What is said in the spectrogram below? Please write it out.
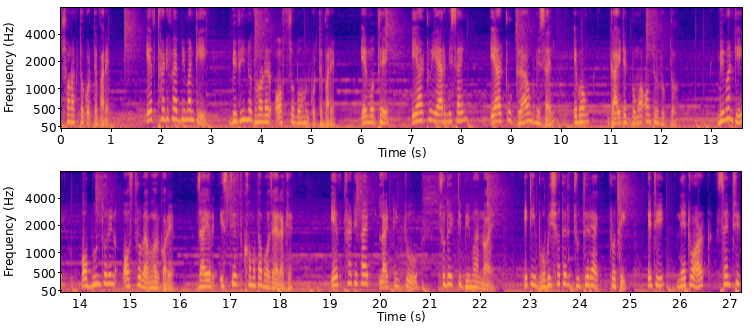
শনাক্ত করতে পারে। এফ থার্টি ফাইভ বিমানটি বিভিন্ন ধরনের অস্ত্র বহন করতে পারে। এর মধ্যে air to air missile, air to ground missile এবং গাইডেড বোমা অন্তর্ভুক্ত। বিমানটি অভ্যন্তরীণ অস্ত্র ব্যবহার করে, যা এর স্টিলথ ক্ষমতা বজায় রাখে। F thirty five lightning two শুধু একটি বিমান নয়, এটি ভবিষ্যতের যুদ্ধের এক প্রতীক। এটি নেটওয়ার্ক সেন্ট্রিক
